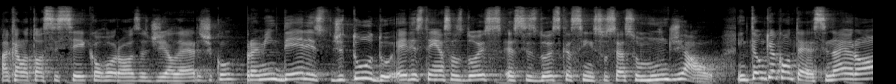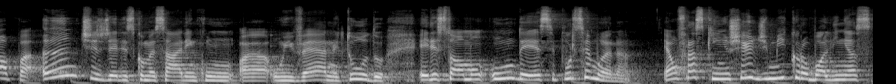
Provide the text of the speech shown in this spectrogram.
aquela tosse seca horrorosa de alérgico. Para mim deles, de tudo, eles têm essas dois, esses dois que assim, sucesso mundial. Então o que acontece? Na Europa, antes de eles começarem com uh, o inverno e tudo, eles tomam um desse por semana. É um frasquinho cheio de micro bolinhas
